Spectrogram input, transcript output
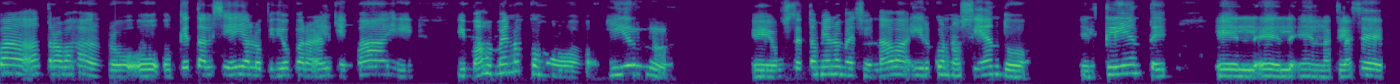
va a trabajar? O, o- o qué tal si ella lo pidió para alguien más? Y, y más o menos como ir, eh, usted también lo mencionaba, ir conociendo el cliente. El, el- en la clase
